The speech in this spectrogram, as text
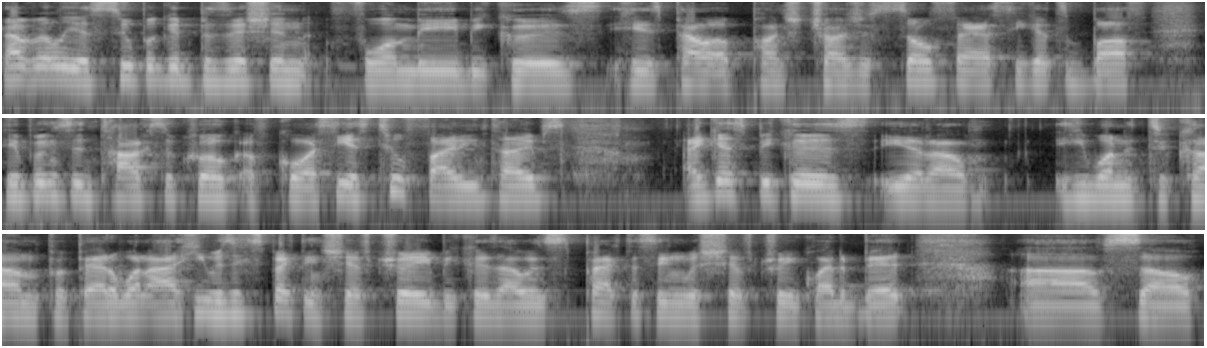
not really a super good position for me because his Power Up Punch charges so fast. He gets a buff. He brings in Toxicroak, of course. He has two fighting types. I guess because, you know, he wanted to come prepared when I he was expecting Shiftry because I was practicing with Shiftry quite a bit. Uh, so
